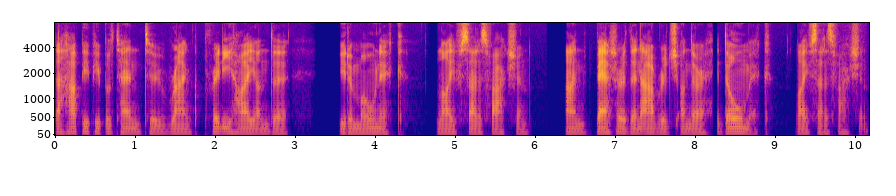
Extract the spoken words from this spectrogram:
that happy people tend to rank pretty high on the eudaimonic life satisfaction and better than average on their hedonic life satisfaction.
